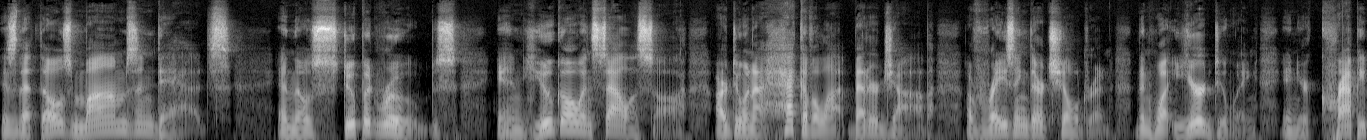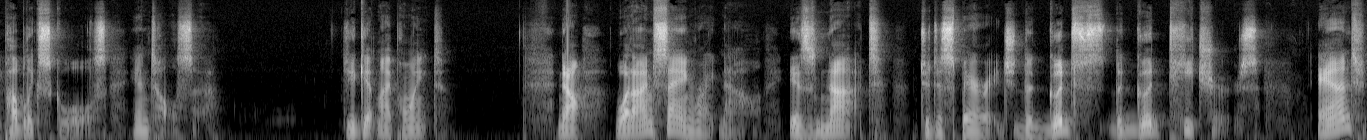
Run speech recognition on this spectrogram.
is that those moms and dads and those stupid rubes in Hugo and Sallisaw are doing a heck of a lot better job of raising their children than what you're doing in your crappy public schools in Tulsa. Do you get my point? Now, what I'm saying right now is not to disparage the good, the good teachers and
